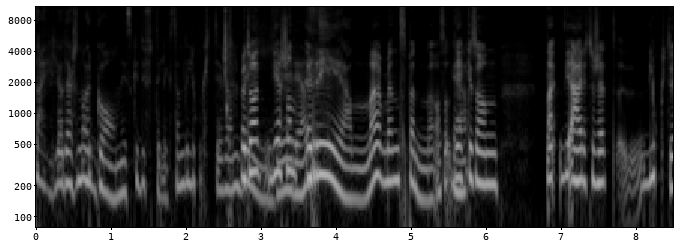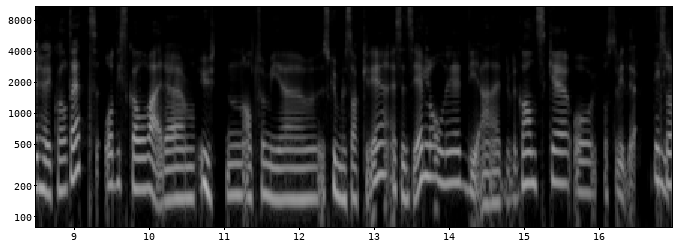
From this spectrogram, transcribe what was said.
deilig. Og det er sånn organiske dufter, liksom. Det lukter sånn veldig rent. de er sånn rent. rene, men spennende. Altså, de er Ja. ikke sånn Nei, de er rett og slett lukter høy kvalitet, og de skal være uten altfor mye skumle saker i. Essensielle oljer, de er veganske, og osv. Så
